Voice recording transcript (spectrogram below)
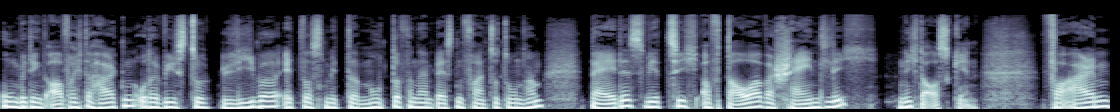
unbedingt aufrechterhalten oder willst du lieber etwas mit der Mutter von deinem besten Freund zu tun haben? Beides wird sich auf Dauer wahrscheinlich nicht ausgehen. Vor allem,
